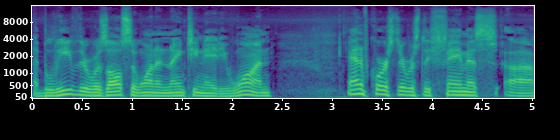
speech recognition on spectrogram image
I believe there was also one in 1981. And of course, there was the famous uh,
